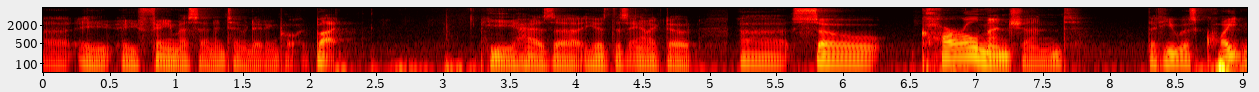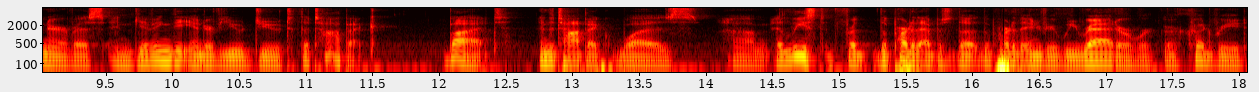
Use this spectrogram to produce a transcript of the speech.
uh, a, a famous and intimidating poet. But he has a, he has this anecdote. Uh, so Carl mentioned that he was quite nervous in giving the interview due to the topic. But, and the topic was, um, at least for the part of the episode, the, the part of the interview we read or, or could read,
